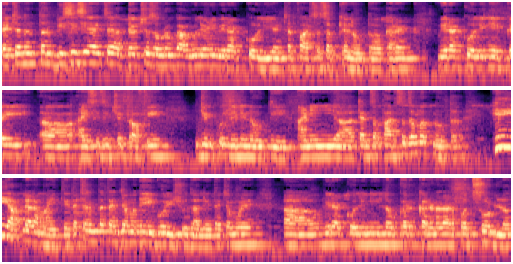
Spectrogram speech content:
त्याच्यानंतर बीसीसीआयचे अध्यक्ष सौरभ गांगुली आणि विराट कोहली यांच्यात फारसं सख्य नव्हतं. कारण विराट कोहलीने एकही आयसीसीची ट्रॉफी जिंकून दिली नव्हती आणि त्यांचं फारसं जमत नव्हतं. हेही आपल्याला माहिती आहे. त्याच्यानंतर त्यांच्यामध्ये इगो इश्यू झाले. त्याच्यामुळे विराट कोहलीनी लवकर कर्णधार पद सोडलं.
